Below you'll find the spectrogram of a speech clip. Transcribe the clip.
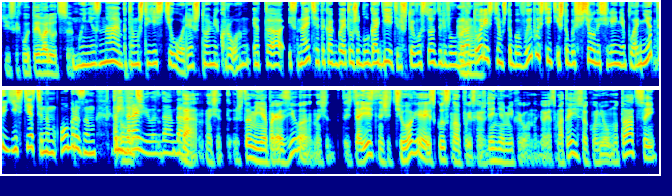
через какую-то эволюцию? Мы не знаем, потому что есть теория, что омикрон, это, и знаете, это как бы, это уже благодетель, что его создали в лаборатории угу. с тем, чтобы выпустить, и чтобы все население планеты естественным образом приноровилось, да. да. Да, значит, что меня поразило, значит, да, есть, значит, теория искусственного происхождения омикрона. Говорят, смотрите, сколько у него мутаций,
